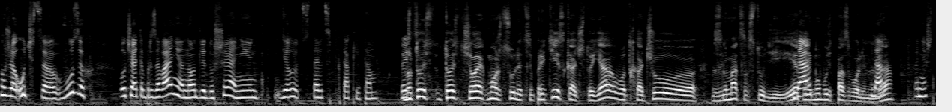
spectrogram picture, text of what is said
уже учатся в вузах, получают образование, но для души они делают, ставят спектакли там. То ну, есть, то есть, то есть человек может с улицы прийти и сказать, что я вот хочу э, заниматься в студии, и Да. это ему будет позволено, да? Да. Конечно.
